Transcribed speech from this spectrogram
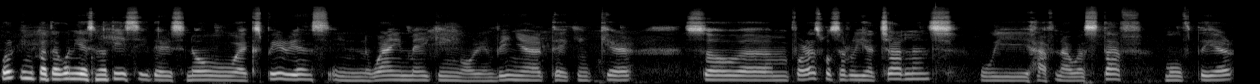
Working in Patagonia is not easy. There is no experience in winemaking or in vineyard taking care. So um, for us was a real challenge. We have now a staff moved there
